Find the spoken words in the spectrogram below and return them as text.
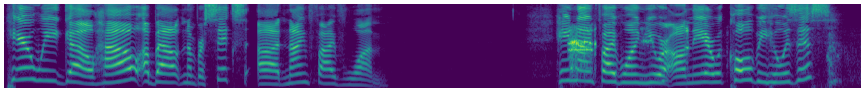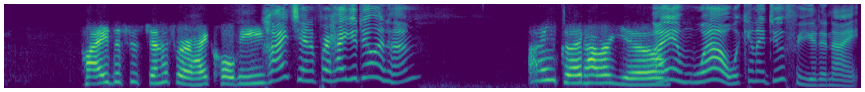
Here we go. How about number six, uh, nine five one. Hey, nine five one. You are on the air with Colby. Who is this? Hi, this is Jennifer. Hi, Colby. Hi, Jennifer. How you doing, hun? I'm good. How are you? I am well. What can I do for you tonight?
